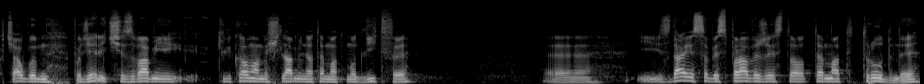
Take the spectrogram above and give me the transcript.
Chciałbym podzielić się z wami kilkoma myślami na temat modlitwy. E, I zdaję sobie sprawę, że jest to temat trudny,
